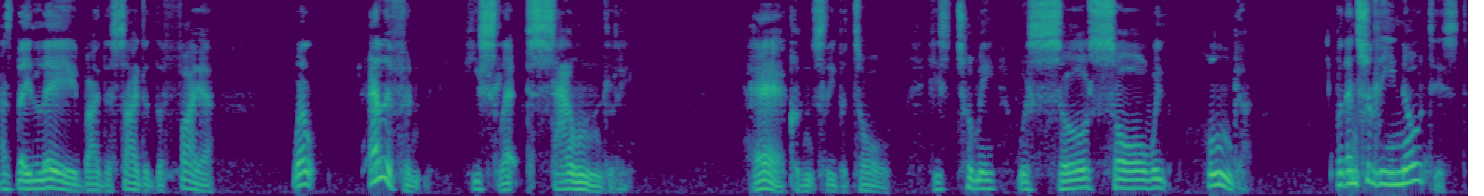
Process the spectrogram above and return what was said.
as they lay by the side of the fire, well, Elephant, he slept soundly. Hare couldn't sleep at all. His tummy was so sore with hunger. But then suddenly he noticed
